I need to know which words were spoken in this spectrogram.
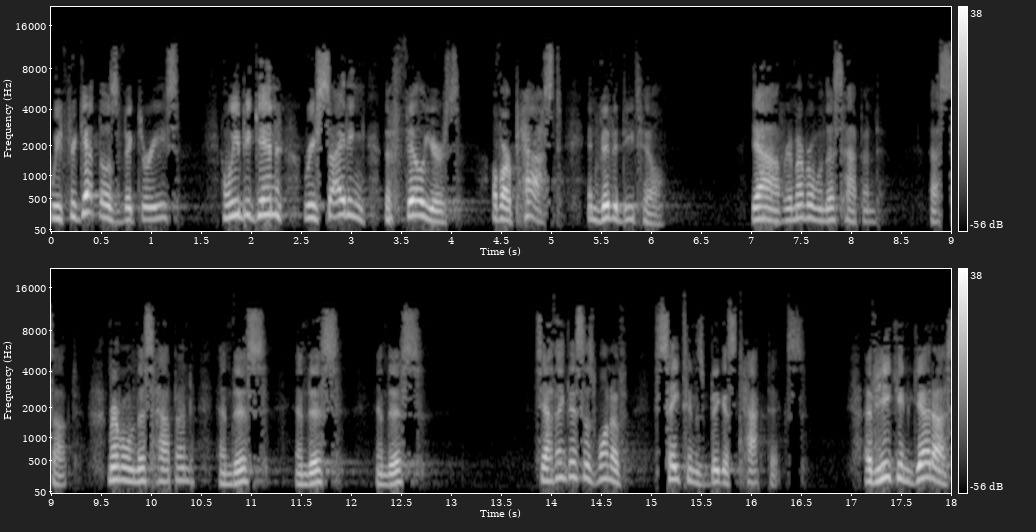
we forget those victories and we begin reciting the failures of our past in vivid detail. Yeah, remember when this happened? That sucked. Remember when this happened and this and this and this? See, I think this is one of Satan's biggest tactics. If he can get us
